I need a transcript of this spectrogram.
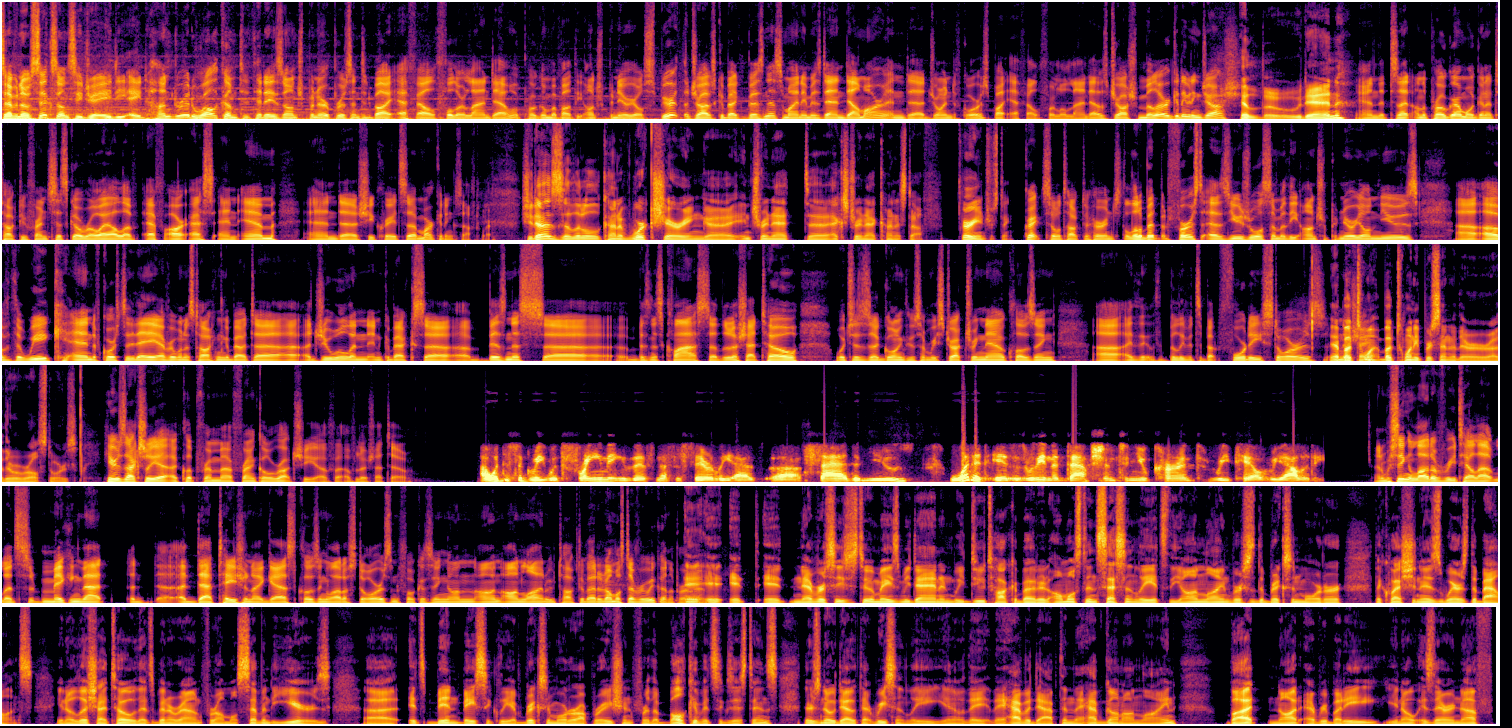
706 on CJAD 800. Welcome to today's Entrepreneur, presented by FL Fuller Landau, a program about the entrepreneurial spirit that drives Quebec business. My name is Dan Delmar, and uh, joined, of course, by FL Fuller Landau's Josh Miller. Good evening, Josh. Hello, Dan. And uh, tonight on the program, we're going to talk to Francisco Roel of FRSNM, and uh, she creates uh, marketing software. She does a little kind of work sharing, uh, intranet, uh, extranet kind of stuff. Very interesting. Great. So we'll talk to her in just a little bit. But first, as usual, some of the entrepreneurial news uh, of the week. And of course, today everyone is talking about uh, a jewel in, in Quebec's uh, uh business uh, business class, uh, Le Chateau, which is going through some restructuring now, closing. I th- believe it's about 40 stores. Yeah, about, tw- about 20% of their, their overall stores. Here's actually a, a clip from Franco Rocchi of, of Le Chateau. I would disagree with framing this necessarily as sad news what it is is really an adaptation to new current retail reality. And we're seeing a lot of retail outlets making that adaptation, I guess, closing a lot of stores and focusing on, on online. We've talked about it almost every week on the program. It, it it never ceases to amaze me, Dan, and we do talk about it almost incessantly. It's the online versus the bricks and mortar. The question is, where's the balance? You know, Le Chateau, that's been around for almost 70 years, uh, it's been basically a bricks and mortar operation for the bulk of its existence. There's no doubt that recently, you know, they they have adapted and they have gone online, but not everybody. You know, is there enough?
